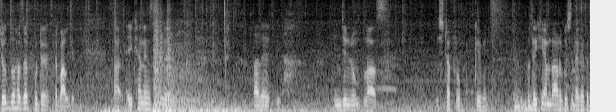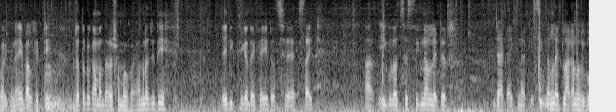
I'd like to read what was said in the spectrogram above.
চোদ্দ হাজার ফুটের একটা বালগেট আর এইখানে হচ্ছে তাদের engine room plus staff room, cabin. তো দেখি আমরা আরও কিছু দেখাতে পারি কিনা এই বাল্কেটটি যতটুকু আমার দ্বারা সম্ভব হয়। আমরা যদি এই দিক থেকে দেখাই, এটা হচ্ছে এক সাইড। আর এইগুলো হচ্ছে সিগন্যাল লাইটের জায়গা। এখানে আর কি সিগন্যাল লাইট লাগানো হইব।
